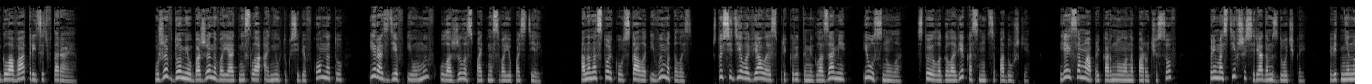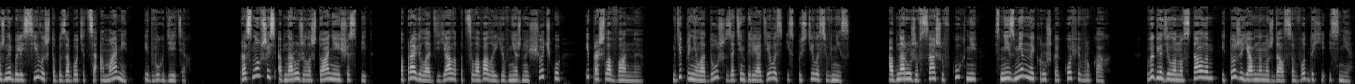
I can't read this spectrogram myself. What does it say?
Глава 32. Уже в доме у Баженова я отнесла Анюту к себе в комнату и, раздев и умыв, уложила спать на свою постель. Она настолько устала и вымоталась, что сидела вялая с прикрытыми глазами и уснула, стоило голове коснуться подушки. Я и сама прикорнула на пару часов, примостившись рядом с дочкой, ведь мне нужны были силы, чтобы заботиться о маме и двух детях. Проснувшись, обнаружила, что Аня еще спит. Поправила одеяло, поцеловала ее в нежную щечку и прошла в ванную, где приняла душ, затем переоделась и спустилась вниз, обнаружив Сашу в кухне с неизменной кружкой кофе в руках. Выглядел он усталым и тоже явно нуждался в отдыхе и сне.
